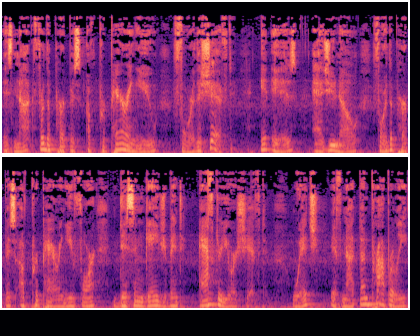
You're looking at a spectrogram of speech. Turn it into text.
is not for the purpose of preparing you for the shift. It is, as you know, for the purpose of preparing you for disengagement after your shift, which, if not done properly,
